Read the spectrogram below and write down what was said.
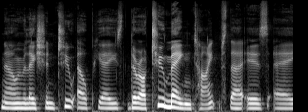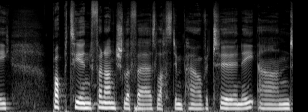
Now, in relation to LPAs, there are two main types. There is a property and financial affairs lasting power of attorney, and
